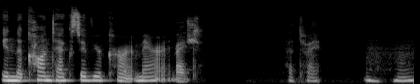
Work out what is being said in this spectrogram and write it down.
in the context of your current marriage. Right. That's right. Mm-hmm.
